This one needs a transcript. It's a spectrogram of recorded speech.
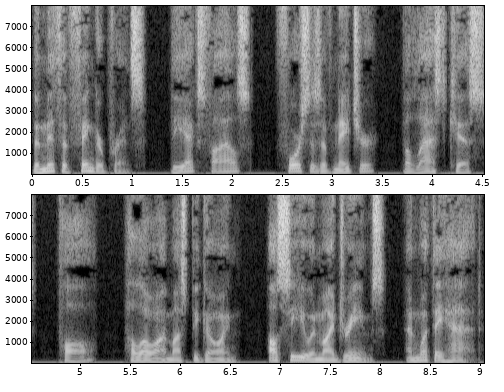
The Myth of Fingerprints, The X Files, Forces of Nature, The Last Kiss, Paul, Hello, I Must Be Going, I'll See You in My Dreams, and What They Had.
